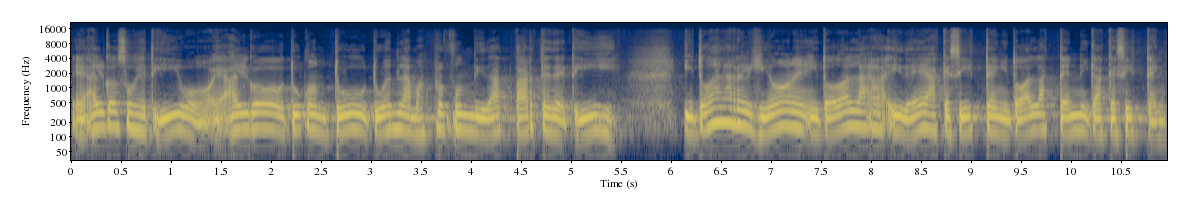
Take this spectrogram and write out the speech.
es algo subjetivo, es algo tú con tú, tú en la más profundidad parte de ti. Y todas las religiones y todas las ideas que existen y todas las técnicas que existen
